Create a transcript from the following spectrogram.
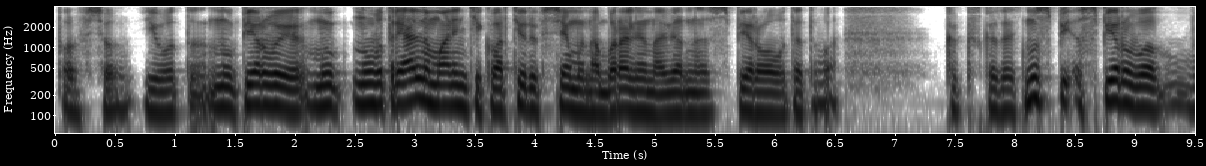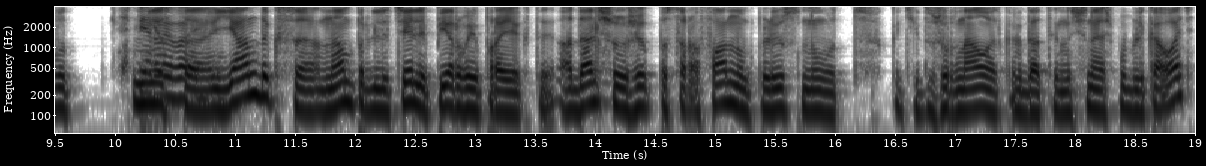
про все. И вот, ну, первые, мы, ну, вот реально маленькие квартиры все мы набрали, наверное, с первого вот этого, как сказать, ну, с, с первого вот вместо Яндекса нам прилетели первые проекты, а дальше уже по сарафану плюс ну вот какие-то журналы, когда ты начинаешь публиковать,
